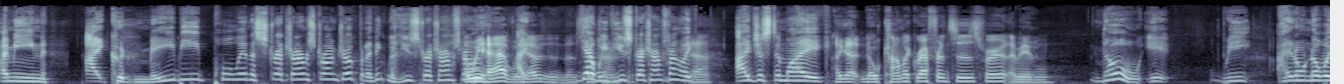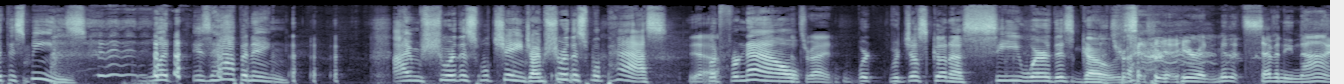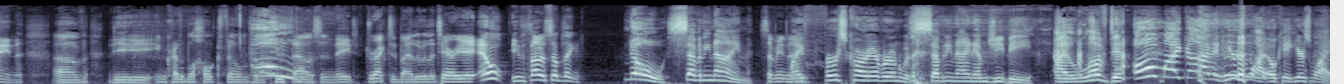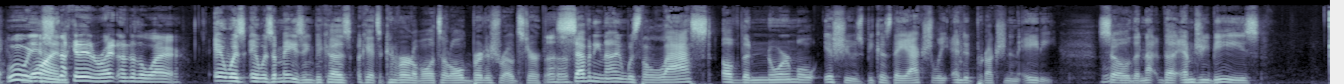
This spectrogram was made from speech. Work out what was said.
I mean, I could maybe pull in a Stretch Armstrong joke, but I think we've used Stretch Armstrong. We have, we I- have Yeah, we've used Stretch Armstrong. Like, Yeah. I just am like, I got no comic references for it. I mean, no, it, we. I don't know what this means. what is happening? I'm sure this will change. I'm sure this will pass. Yeah. But for now, that's right. we're we're just gonna see where this goes. Right here- at minute 79 of the Incredible Hulk film from Oh! 2008, directed by Louis Leterrier. Oh, you thought of something. No, 79. 79. My first car I ever owned was 79 MGB. I loved it. Oh my god, and here's why. Okay, here's why. Ooh, you snuck it in right under the wire. It was it was amazing because okay, it's a convertible. It's an old British Roadster. Uh-huh. 79 was the last of the normal issues because they actually ended production in 80. So the the MGBs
